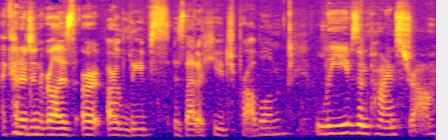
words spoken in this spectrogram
I kind of didn't realize our, our leaves, is that a huge problem? leaves and pine straw.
